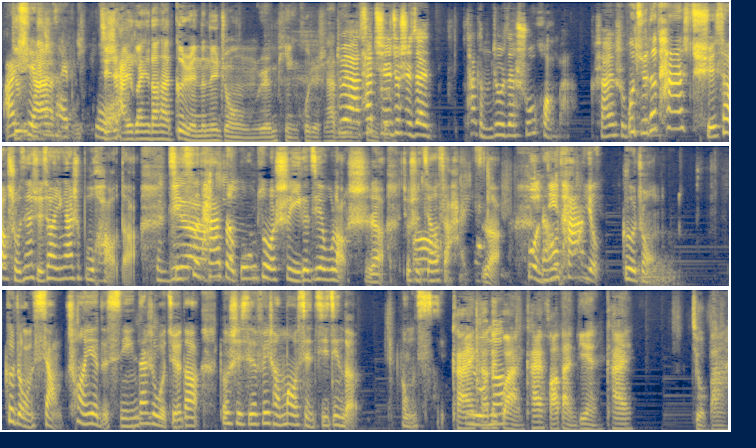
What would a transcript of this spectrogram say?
而且身材不错。其实还是关系到他个人的那种人品，或者是他的对啊，他其实就是在，他可能就是在说谎吧，啥也说不。我觉得他学校首先学校应该是不好的，肯其次他的工作是一个街舞老师，就是教哦小孩子，然后。他有各种各种想创业的心，但是我觉得都是一些非常冒险激进的东西。开比如呢咖啡馆、开滑板店、开酒吧，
